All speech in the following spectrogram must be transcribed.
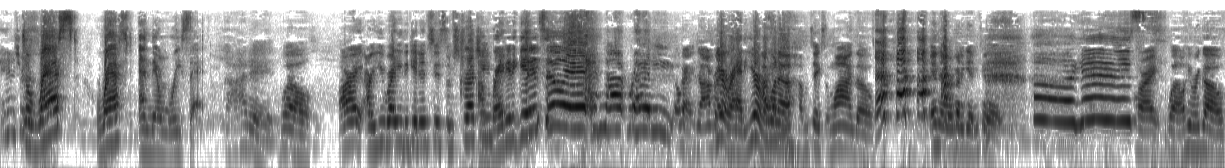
Interesting. To rest, rest, and then reset. Got it. Well, all right. Are you ready to get into some stretching? I'm ready to get into it. I'm not ready. Okay, no, I'm ready. You're ready. You're ready. I'm gonna. I'm gonna take some wine though, and then we're gonna get into it. oh All right. Well, here we go.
